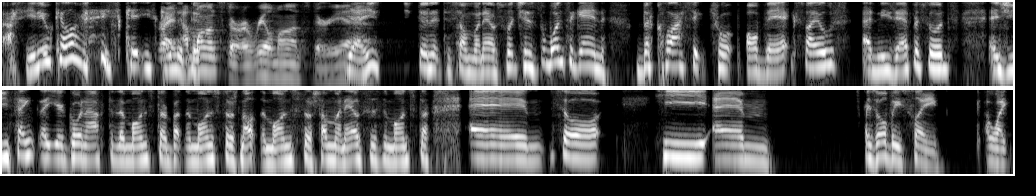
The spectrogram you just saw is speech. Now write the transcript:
a serial killer. he's he's Right. kind A of monster, a real monster. Yeah. yeah, he's he's doing it to someone else, which is once again the classic trope of the X Files in these episodes. Is you think that you're going after the monster, but the monster's not the monster; someone else is the monster. Um, so he um, is obviously like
